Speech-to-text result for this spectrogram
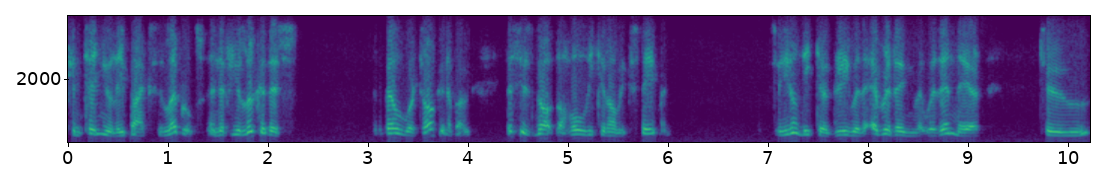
continually backs the Liberals. And if you look at this bill we're talking about, this is not the whole economic statement. So you don't need to agree with everything that was in there to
